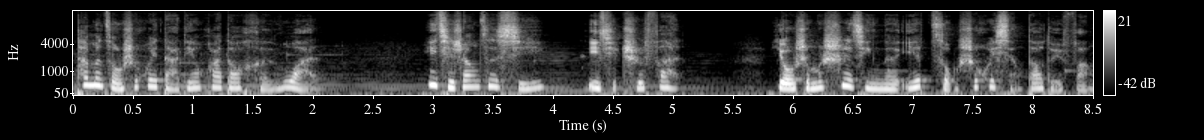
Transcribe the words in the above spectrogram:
他们总是会打电话到很晚，一起上自习，一起吃饭，有什么事情呢，也总是会想到对方。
